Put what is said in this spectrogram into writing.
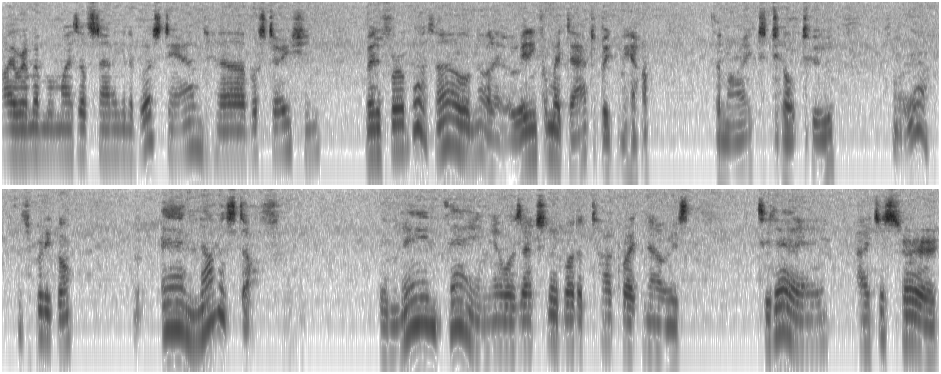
I remember myself standing in a bus stand, uh, bus station, waiting for a bus. Oh no, waiting for my dad to pick me up the night till two. So yeah, that's pretty cool. And other stuff. The main thing I was actually about to talk right now is today I just heard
